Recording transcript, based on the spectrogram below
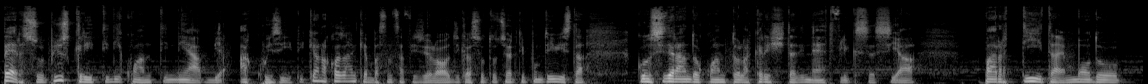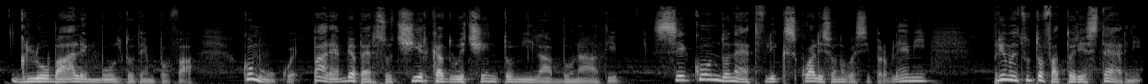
perso più iscritti di quanti ne abbia acquisiti, che è una cosa anche abbastanza fisiologica sotto certi punti di vista, considerando quanto la crescita di Netflix sia partita in modo globale molto tempo fa. Comunque, pare abbia perso circa 200.000 abbonati. Secondo Netflix, quali sono questi problemi? Prima di tutto fattori esterni,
